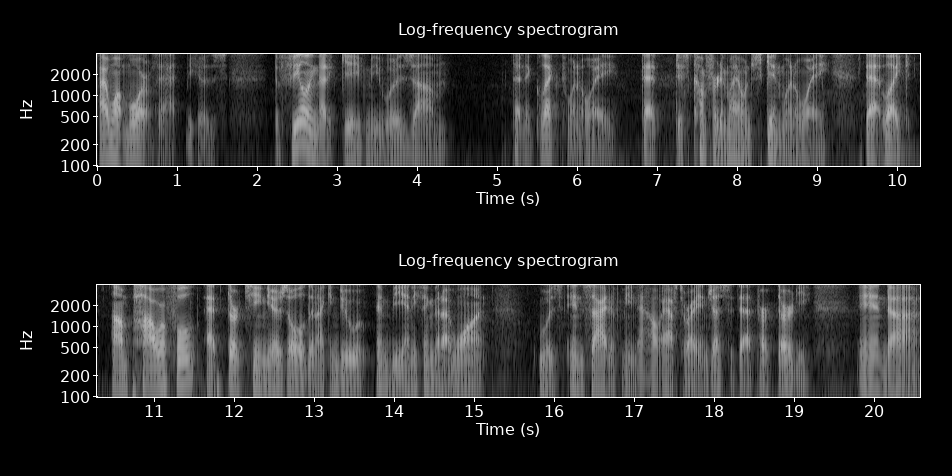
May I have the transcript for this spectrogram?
I want more of that because the feeling that it gave me was um, that neglect went away, that discomfort in my own skin went away, that like I'm powerful at 13 years old and I can do and be anything that I want was inside of me now after I ingested that perk 30 and uh,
